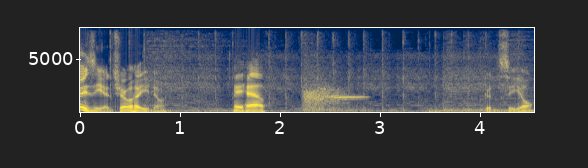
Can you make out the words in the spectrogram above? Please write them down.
hey Zia Show, how you doing? Hey Half. Good to see y'all.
